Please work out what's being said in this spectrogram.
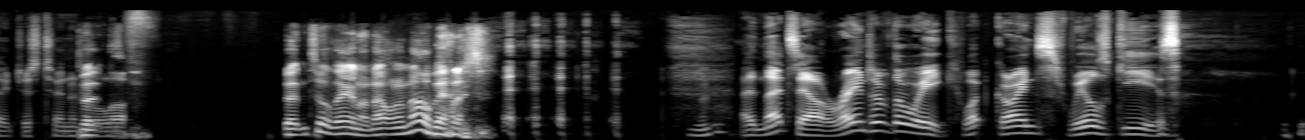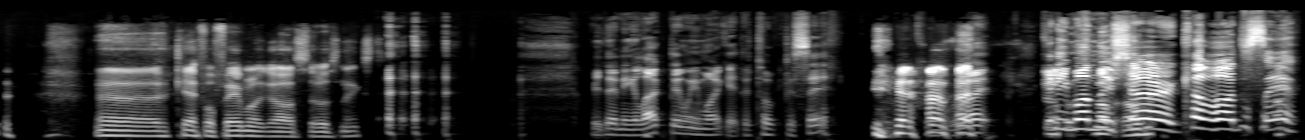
don't just turn it But- all off. But until then, I don't want to know about it. Mm-hmm. And that's our rant of the week. What grinds wheels gears? Uh, careful, family guy us next. With any luck, then we might get to talk to Seth. yeah. Right? Get him on the not- show. Come on, Seth.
